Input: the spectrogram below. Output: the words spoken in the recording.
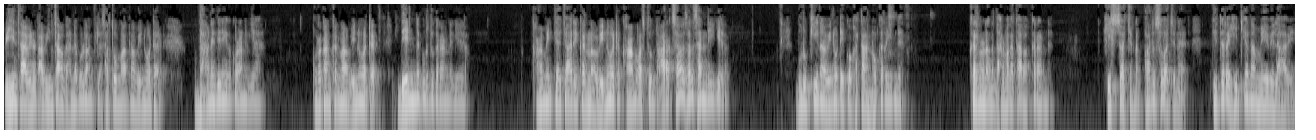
විහිංසාව වෙනුවට අවිහිංසාව ගන්න පුළුවන් කියලා සතුන් මරන වෙනුවට දාන දෙන එක කරන්න කියලා. කොරකම් කරනවා වෙනුවට දෙන්න පුරුදු කරන්න කියලා. කාමීත්‍යාචාරය කරනවා වෙනුවට කාම වස්තුන්ට ආරක්ෂාව සලසන්නේ කියලා. බුරු කියන වෙනුවට එක්ක කතා නොකර ඉන්න. කරනවා නම් ධර්ම කතාවක් කරන්න. හිස් වචන, පරුස වචන, gedara හිටියනම් මේ වෙලාවේ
